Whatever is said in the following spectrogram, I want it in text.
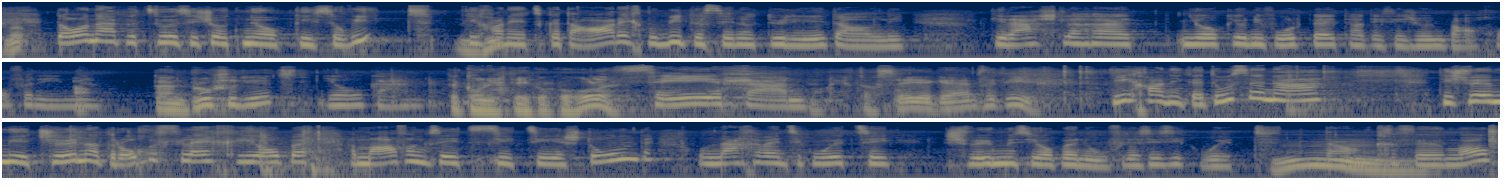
Ja. Hier nebenzu sind schon die Gnocchi so weit. Die Mhm. kann ich jetzt gerade anrichten. Wobei, das sind natürlich nicht alle. Die restlichen Gnocchi, die ich vorbereitet habe, die sind schon im Backofen drin. Ah, Dann brauchst du die jetzt? Ja, gerne. Dann kann ich die holen. Sehr gerne. Mache ich das sehr gerne für dich. Die kann ich rausnehmen. Die schwimmen jetzt schön an der Oberfläche oben. Am Anfang sitzen sie 10 Stunden und nachher, wenn sie gut sind, schwimmen sie oben auf. Das sind sie gut. Danke vielmals.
